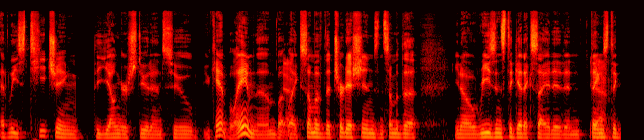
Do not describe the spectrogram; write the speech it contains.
at least teaching the younger students who you can't blame them, but Yeah. like some of the traditions and some of the, you know, reasons to get excited and things Yeah. to,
